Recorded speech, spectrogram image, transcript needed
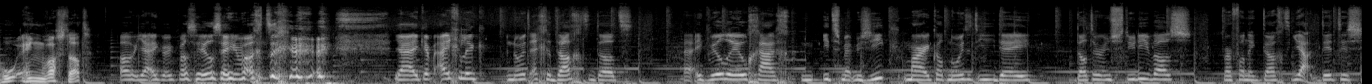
Hoe eng was dat? Oh ja, ik, ik was heel zenuwachtig. ja, ik heb eigenlijk nooit echt gedacht dat... ik wilde heel graag iets met muziek, maar ik had nooit het idee dat er een studie was waarvan ik dacht... Ja, dit is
